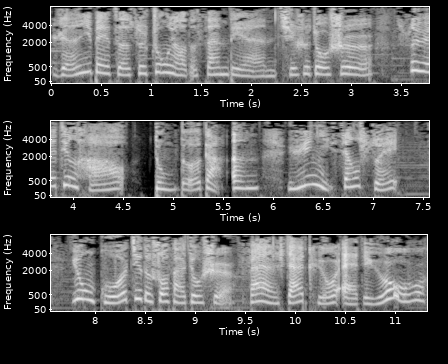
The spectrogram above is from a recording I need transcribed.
人一辈子最重要的三点，其实就是岁月静好。懂得感恩，与你相随。用国际的说法就是 “Fine, thank you, and you”。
